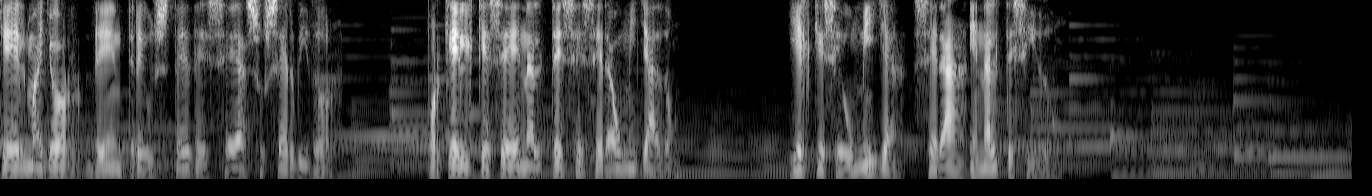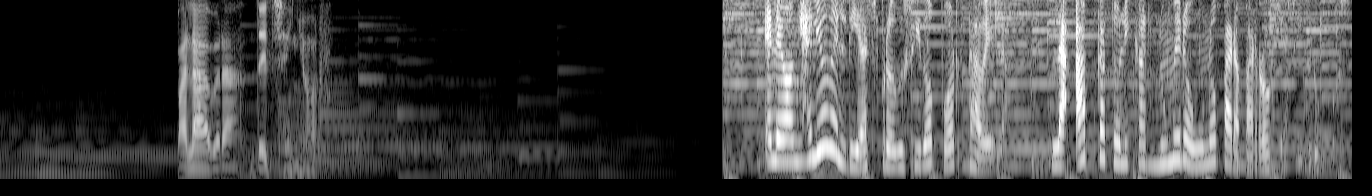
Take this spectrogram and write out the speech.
Que el mayor de entre ustedes sea su servidor, porque el que se enaltece será humillado, y el que se humilla será enaltecido. Palabra del Señor. El Evangelio del Día es producido por Tabela, la app católica número uno para parroquias y grupos.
